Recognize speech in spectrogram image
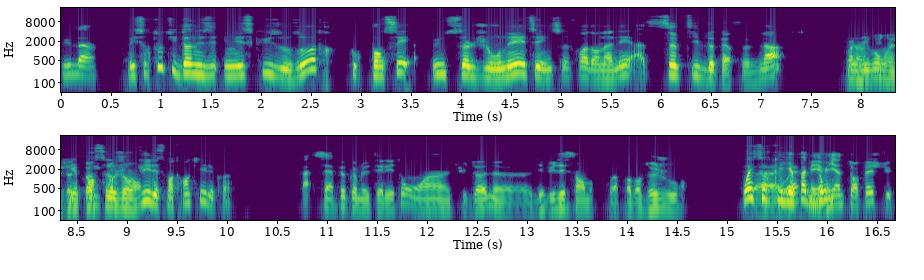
humain. mais surtout, tu donnes une- excuse aux autres pour penser une seule journée, tu sais, une seule fois dans l'année à ce type de personne-là. Voilà, tu bon, j'y ai pensé aujourd'hui, laisse-moi tranquille, quoi. Bah, c'est un peu comme le Téléthon, hein. Tu donnes euh, début décembre, quoi, pendant deux jours. Ouais, sauf Euh, qu'il n'y a ouais, pas de mais don. rien ne t'empêche. Tu,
